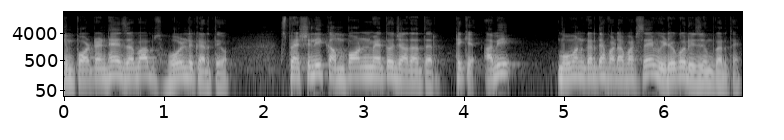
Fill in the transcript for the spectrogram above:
इंपॉर्टेंट है जब आप होल्ड करते हो। स्पेशली कंपाउंड में तो ज़्यादातर ठीक है? अभी मूव ऑन करते हैं फटाफट से वीडियो को रिज्यूम करते हैं।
